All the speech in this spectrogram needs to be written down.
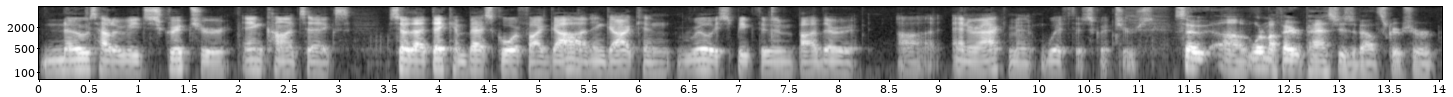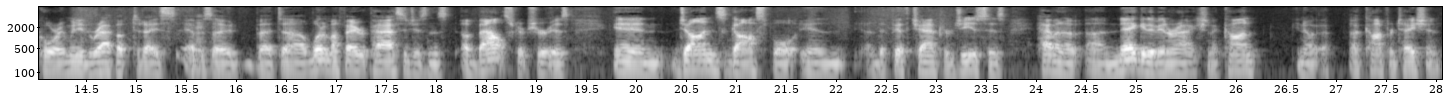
knows how to read scripture in context so that they can best glorify God and God can really speak through them by their uh, interaction with the scriptures. So, uh, one of my favorite passages about Scripture, Corey, and we need to wrap up today's episode, but uh, one of my favorite passages in this, about Scripture is in John's Gospel in the fifth chapter. Jesus is having a, a negative interaction, a con, you know, a, a confrontation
